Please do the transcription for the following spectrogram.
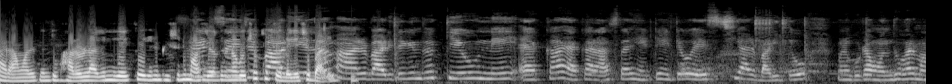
আর আমার কিন্তু ভালো লাগেনি দেখতে ওই জন্য ভীষণ মাথা যন্ত্রণা করছে তো চলে গেছে বাড়ি। আর বাড়িতে কিন্তু কেউ নেই একা একা রাস্তায় হেঁটে হেঁটেও এসছি আর বাড়িতেও মানে গোটা অন্ধকার মা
